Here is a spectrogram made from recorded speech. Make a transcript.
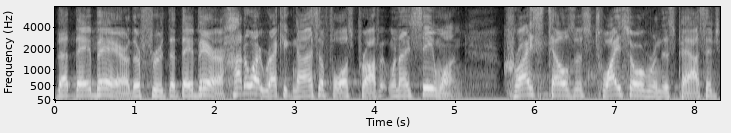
that they bear, the fruit that they bear. How do I recognize a false prophet when I see one? Christ tells us twice over in this passage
